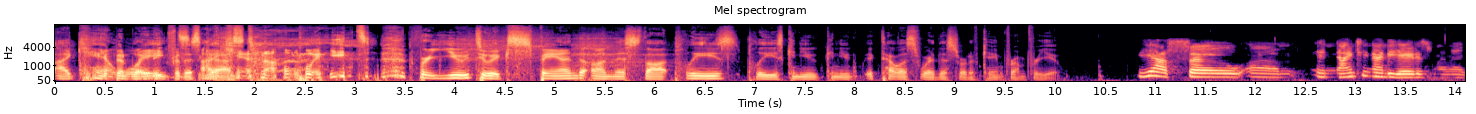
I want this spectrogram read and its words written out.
I can't You've been wait waiting for this I cannot wait for you to expand on this thought. Please, please, can you can you tell us where this sort of came from for you? Yeah, so um, in 1998 is when I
